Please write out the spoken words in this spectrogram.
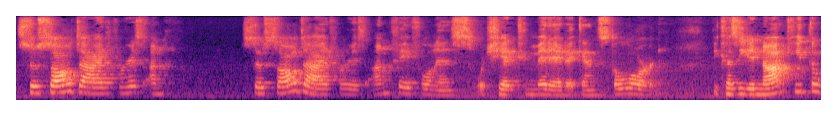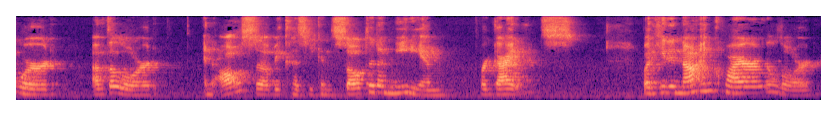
So Saul died for his un- so Saul died for his unfaithfulness which he had committed against the Lord, because he did not keep the word of the Lord, and also because he consulted a medium for guidance. But he did not inquire of the Lord,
